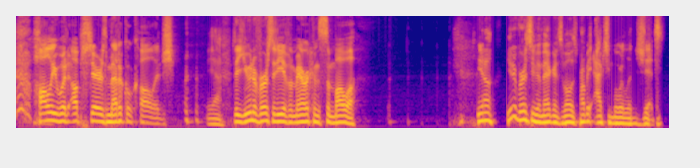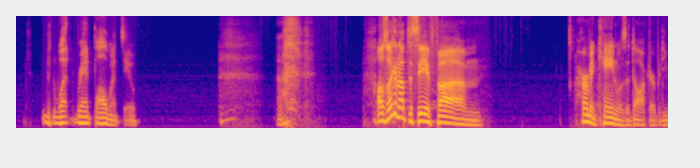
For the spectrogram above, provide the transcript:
Hollywood Upstairs Medical College, Yeah, the University of American Samoa. you know, University of American Samoa is probably actually more legit than what Rand Paul went to. I was looking up to see if um, Herman Cain was a doctor, but he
